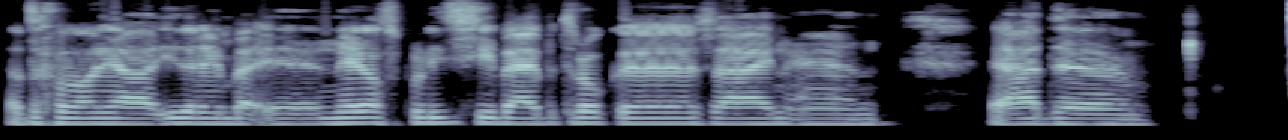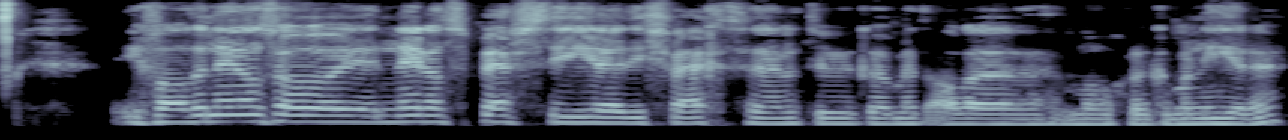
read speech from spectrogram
Dat er gewoon, ja, iedereen bij, eh, Nederlandse politici bij betrokken zijn. En ja, de... In ieder geval de Nederlandse, de Nederlandse pers die, eh, die zwijgt eh, natuurlijk eh, met alle mogelijke manieren.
